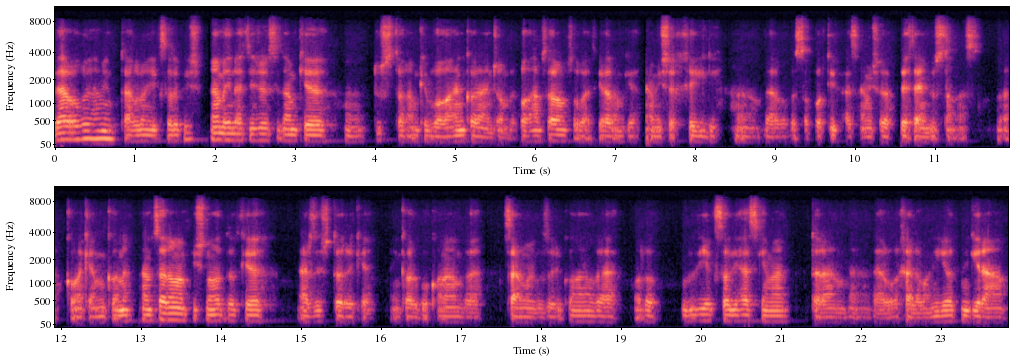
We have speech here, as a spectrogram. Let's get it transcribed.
در واقع همین تقریبا یک سال پیش من به این نتیجه رسیدم که دوست دارم که واقعا کار انجام بده. با همسرم صحبت کردم که همیشه خیلی در واقع supportive هست. همیشه بهترین دوستم هست و کمکم می‌کنه. همسرم هم پیشنهاد داد که ارزش داره که این کار بکنم و سرمایه گذاری کنم و حالا حدود یک سالی هست که من دارم در واقع خلبانی یاد می‌گیرم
